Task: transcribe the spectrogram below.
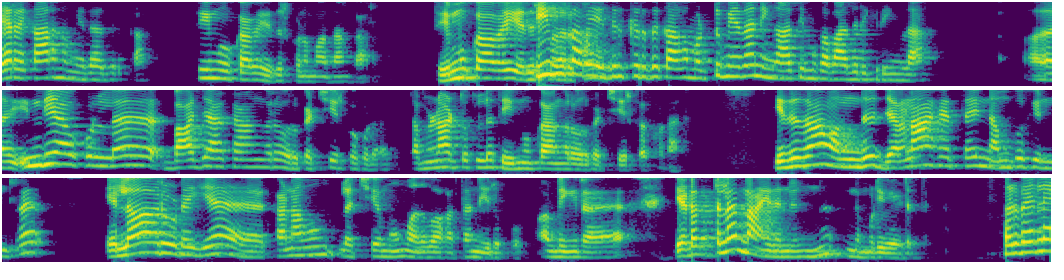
வேற காரணம் ஏதாவது இருக்கா? திமுகவை எதிர்க்கணுமா தான் காரணம். திமுகவை திமுகவை எதிர்க்கிறதுக்காக மட்டுமே தான் நீங்க அதிமுகவை ஆதரிக்கிறீங்களா? இந்தியாவுக்குள்ள பாஜகங்கிற ஒரு கட்சி இருக்கக்கூடாது. தமிழ்நாட்டுக்குள்ள திமுகங்கிற ஒரு கட்சி இருக்கக்கூடாது. இதுதான் வந்து ஜனநாயகத்தை நம்புகின்ற எல்லாருடைய கனவும் லட்சியமும் அதுவாகத்தான் இருக்கும் அப்படிங்கிற இடத்துல நான் இதை நின்று இந்த முடிவை எடுத்தேன். ஒருவேளை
